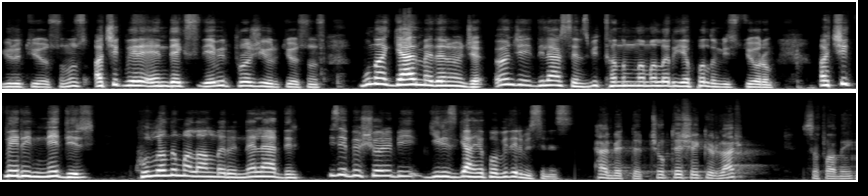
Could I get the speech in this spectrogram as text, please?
yürütüyorsunuz. Açık Veri Endeksi diye bir proje yürütüyorsunuz. Buna gelmeden önce önce dilerseniz bir tanımlamaları yapalım istiyorum. Açık veri nedir? Kullanım alanları nelerdir? Bize bir şöyle bir girizgah yapabilir misiniz? Elbette. Çok teşekkürler Safa Bey.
